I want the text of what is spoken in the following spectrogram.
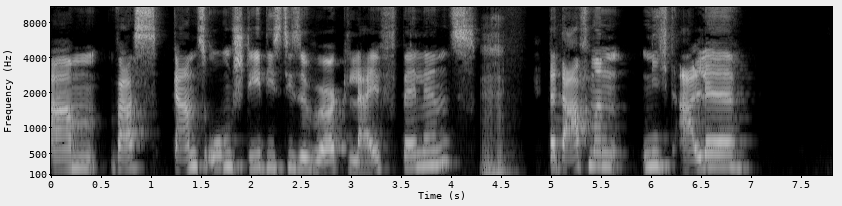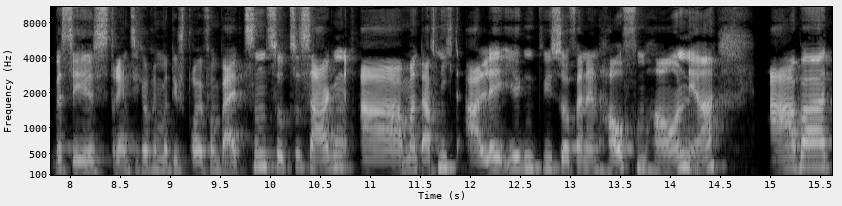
ähm, was ganz oben steht, ist diese Work-Life-Balance. Mhm. Da darf man nicht alle weißt du, es trennt sich auch immer die Spreu vom Weizen sozusagen. Äh, man darf nicht alle irgendwie so auf einen Haufen hauen, ja. Aber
